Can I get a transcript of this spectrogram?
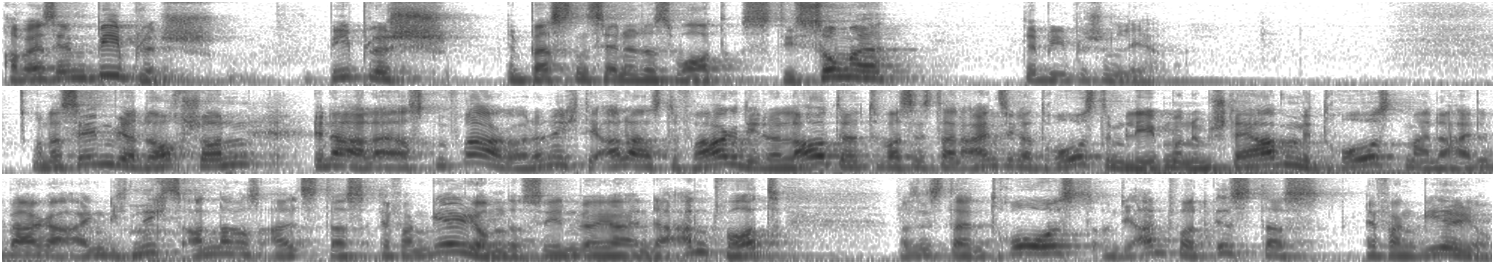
aber er ist eben biblisch. Biblisch im besten Sinne des Wortes. Die Summe der biblischen Lehre. Und das sehen wir doch schon in der allerersten Frage, oder nicht? Die allererste Frage, die da lautet, was ist dein einziger Trost im Leben und im Sterben? Mit Trost meint der Heidelberger eigentlich nichts anderes als das Evangelium. Das sehen wir ja in der Antwort was ist dein Trost? Und die Antwort ist das Evangelium.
